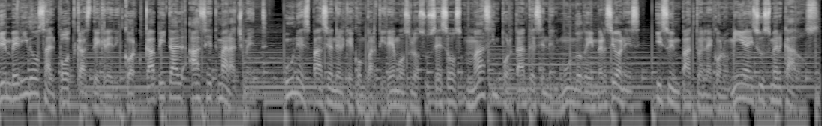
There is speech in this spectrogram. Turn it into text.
Bienvenidos al podcast de Credit Corp Capital Asset Management, un espacio en el que compartiremos los sucesos más importantes en el mundo de inversiones y su impacto en la economía y sus mercados.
